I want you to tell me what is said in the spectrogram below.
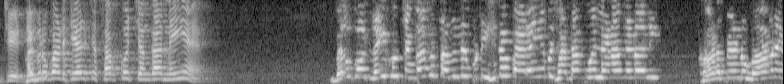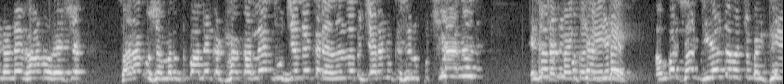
ਜੀ ਡਿਬਰੂਗੜ੍ਹ ਜੇਲ੍ਹ 'ਚ ਸਭ ਕੁਝ ਚੰਗਾ ਨਹੀਂ ਹੈ। ਬਿਲਕੁਲ ਨਹੀਂ ਕੋਈ ਚੰਗਾ ਤਾਂ ਤਦ ਦੇ ਪਟੀਸ਼ਨਾਂ ਪੈ ਰਹੀਆਂ ਵੀ ਸਾਡਾ ਕੋਈ ਲੈਣਾ ਦੇਣਾ ਨਹੀਂ। ਖਾਣ ਪੀਣ ਨੂੰ ਬਾਹਰ ਨਹੀਂ ਡੰਡੇ ਖਾਣ ਨੂੰ ਰਿਸ਼ ਸਾਰਾ ਕੁਝ ਅੰਮ੍ਰਿਤਪਾਲ ਨੇ ਇਕੱਠਾ ਕਰ ਲਿਆ ਦੂਜੇ ਦੇ ਘਰਾਂ ਦੇ ਤਾਂ ਵਿਚਾਰਿਆਂ ਨੂੰ ਕਿਸੇ ਨੂੰ ਪੁੱਛਿਆ ਇਹਨਾਂ ਨੇ। ਕਿਸੇ ਨੇ ਪੁੱਛਿਆ ਜਿਹੜੇ। ਅੰਮ੍ਰਿਤਸਰ ਜੇਲ੍ਹ ਦੇ ਵਿੱਚ ਬੈਠੇ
